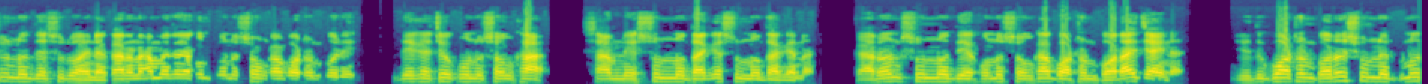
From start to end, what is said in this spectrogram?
শূন্য দিয়ে শুরু হয় না। কারণ আমরা যখন কোনো সংখ্যা গঠন করি দেখেছ, কোনো সংখ্যা সামনে শূন্য থাকে শূন্য থাকে না। কারণ, শূন্য দিয়ে কোনো সংখ্যা গঠন করা যায় না। যদি গঠন করে, শূন্যের কোনো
